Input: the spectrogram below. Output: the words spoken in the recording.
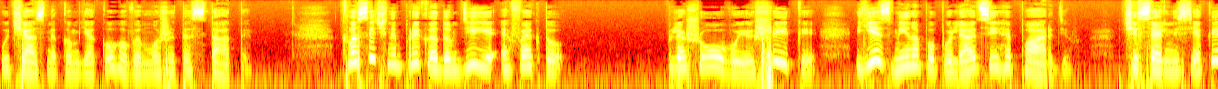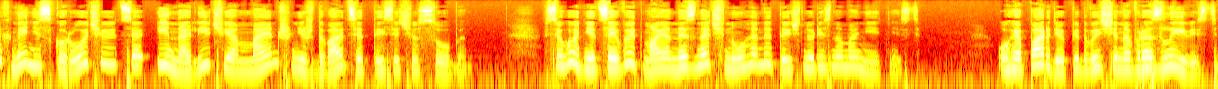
учасником якого ви можете стати. Класичним прикладом дії ефекту пляшової шийки є зміна популяції гепардів, чисельність яких нині скорочується і налічує менш ніж 20 тисяч особин. Сьогодні цей вид має незначну генетичну різноманітність. У гепардів підвищена вразливість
